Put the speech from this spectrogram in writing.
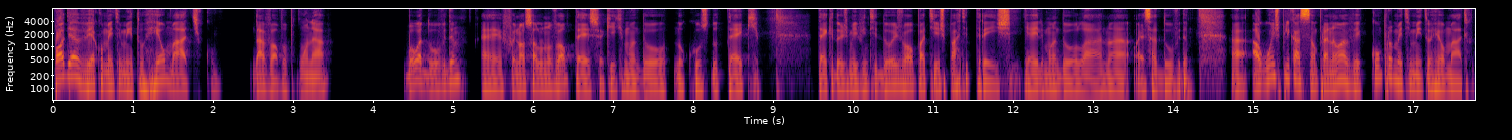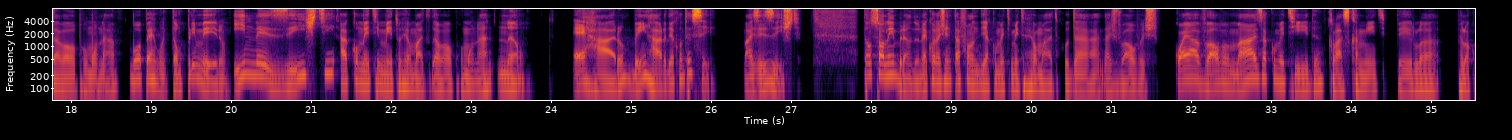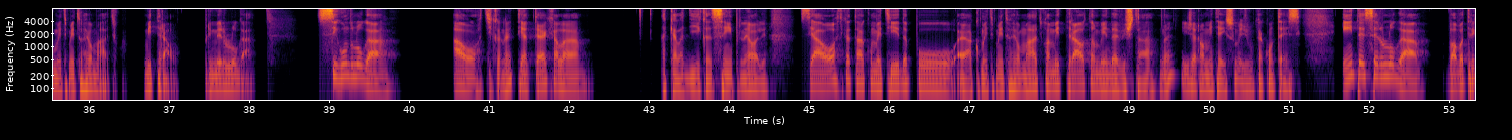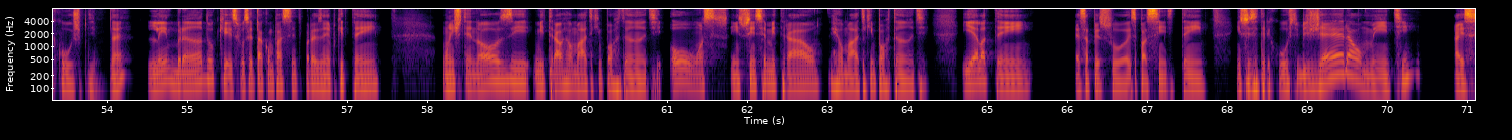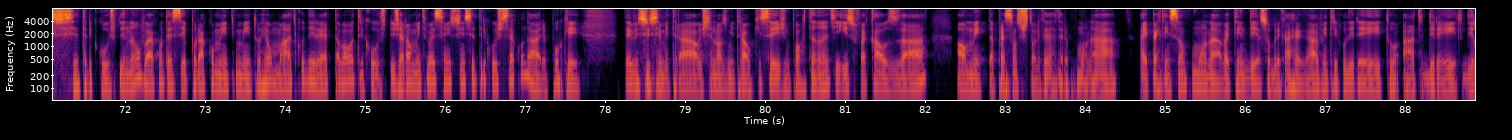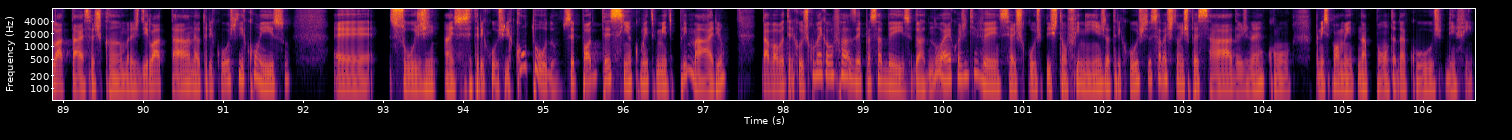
Pode haver acometimento reumático da válvula pulmonar? Boa dúvida. É, foi nosso aluno Valtécio aqui que mandou no curso do TEC, TEC 2022, Valpatias parte 3. E aí ele mandou lá na, essa dúvida. Ah, alguma explicação para não haver comprometimento reumático da válvula pulmonar? Boa pergunta. Então, primeiro, inexiste acometimento reumático da válvula pulmonar? Não. É raro, bem raro de acontecer, mas existe. Então, só lembrando, né, quando a gente está falando de acometimento reumático da, das válvulas, qual é a válvula mais acometida, classicamente, pela, pelo acometimento reumático? Mitral, primeiro lugar. Segundo lugar, aórtica, né? Tem até aquela, aquela dica sempre, né? Olha, se a aórtica está acometida por é, acometimento reumático, a mitral também deve estar, né? E geralmente é isso mesmo que acontece. Em terceiro lugar, válvula tricúspide, né? Lembrando que se você está com um paciente, por exemplo, que tem uma estenose mitral reumática importante ou uma insuficiência mitral reumática importante e ela tem essa pessoa, esse paciente tem insuficiência tricúspide, geralmente a insuficiência tricúspide não vai acontecer por acometimento reumático direto da válvula tricúspide. Geralmente vai ser uma insuficiência tricúspide secundária. Por quê? Teve insuficiência mitral, estenose mitral, o que seja importante, isso vai causar aumento da pressão sistólica da artéria pulmonar, a hipertensão pulmonar vai tender a sobrecarregar o ventrículo direito, átrio direito, dilatar essas câmaras, dilatar a neotricúspide e com isso é, surge a insuficiência tricúspide. Contudo, você pode ter sim acometimento primário da válvula tricúspide. Como é que eu vou fazer para saber isso, Eduardo? No eco a gente vê se as cúspides estão fininhas da tricúspide, se elas estão espessadas, né, com, principalmente na ponta da cúspide, enfim.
